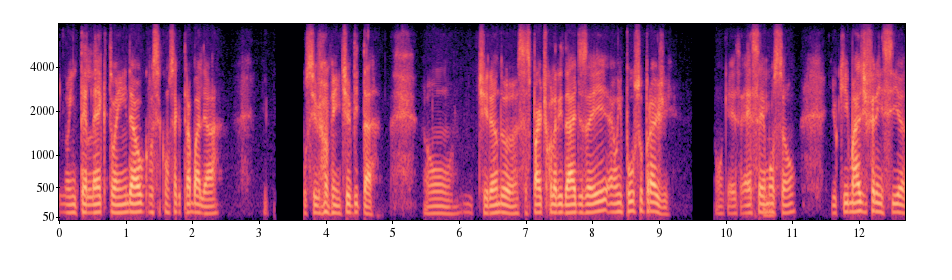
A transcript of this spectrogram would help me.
no intelecto ainda, é algo que você consegue trabalhar possivelmente evitar. Então, tirando essas particularidades aí, é um impulso para agir. Então, essa é a emoção. E o que mais diferencia,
